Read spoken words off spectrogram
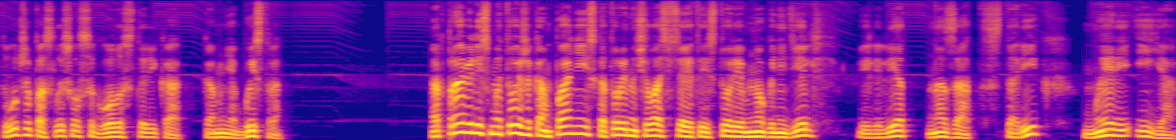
Тут же послышался голос старика. «Ко мне! Быстро!» Отправились мы той же компанией, с которой началась вся эта история много недель или лет назад. Старик, Мэри и я.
